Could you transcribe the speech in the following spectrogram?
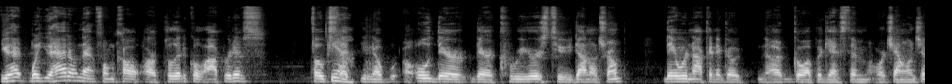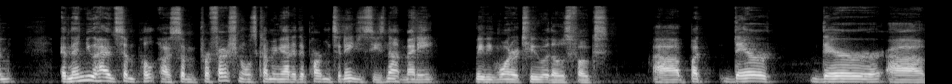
You had what you had on that phone call are political operatives, folks Yeah. that you know owed their their careers to Donald Trump. They were not going to go uh, go up against him or challenge him. And then you had some uh, some professionals coming out of departments and agencies, not many, maybe one or two of those folks uh, but their their uh,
